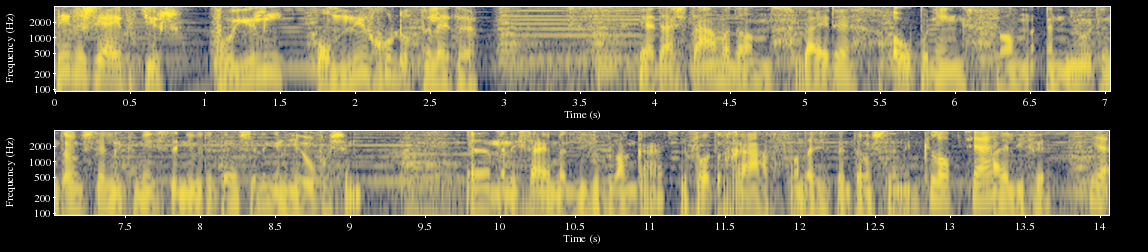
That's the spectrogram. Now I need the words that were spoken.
dit is eventjes voor jullie om nu goed op te letten. Ja, daar staan we dan bij de opening van een nieuwe tentoonstelling. Tenminste, een nieuwe tentoonstelling in Hilversum. Um, en ik sta hier met Lieve Blankaert, de fotograaf van deze tentoonstelling. Klopt, ja. Hi Lieve. Ja.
